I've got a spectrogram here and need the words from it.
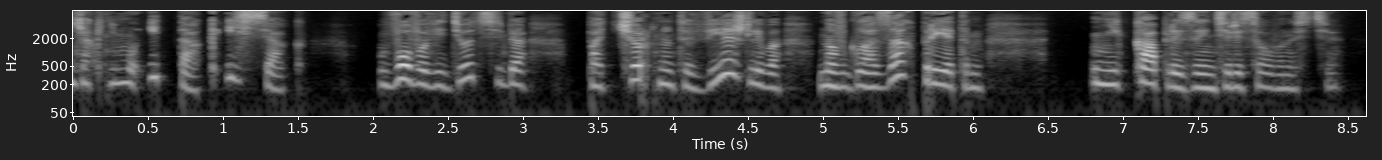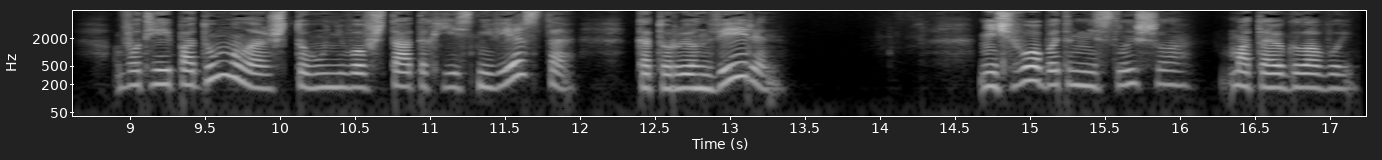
Я к нему и так, и сяк. Вова ведет себя подчеркнуто вежливо, но в глазах при этом ни капли заинтересованности. Вот я и подумала, что у него в Штатах есть невеста, которой он верен, Ничего об этом не слышала, мотаю головой.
